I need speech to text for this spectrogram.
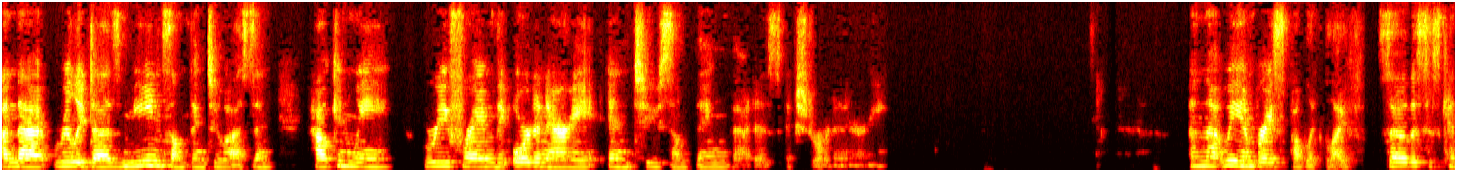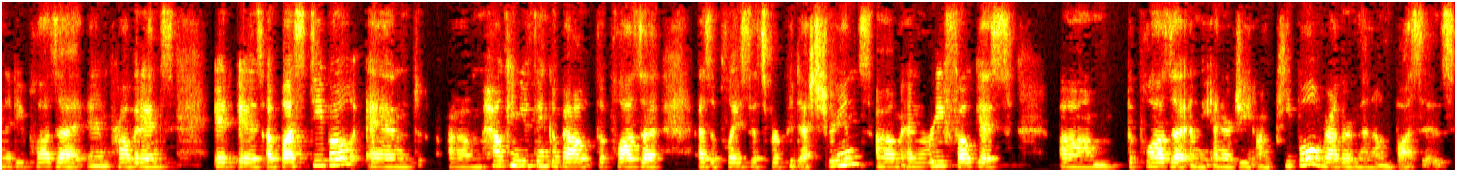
and that really does mean something to us. And how can we reframe the ordinary into something that is extraordinary? And that we embrace public life. So this is Kennedy Plaza in Providence. It is a bus depot and um, how can you think about the plaza as a place that's for pedestrians um, and refocus um, the plaza and the energy on people rather than on buses.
